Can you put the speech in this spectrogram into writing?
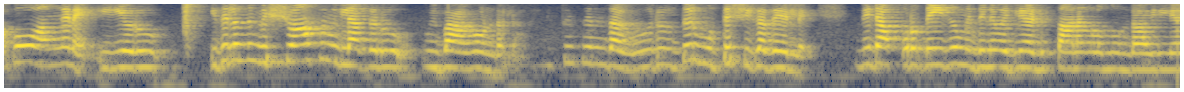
അപ്പോൾ അങ്ങനെ ഈ ഒരു ഇതിലൊന്നും വിശ്വാസമില്ലാത്തൊരു വിഭാഗം ഉണ്ടല്ലോ ഇത് ഇതെന്താ? ഒരു ഇതൊരു മുത്തശ്ശി കഥയല്ലേ? ഇതിന്റെ അപ്പുറത്തേക്കും ഇതിന് വലിയ അടിസ്ഥാനങ്ങളൊന്നും ഉണ്ടാവില്ല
